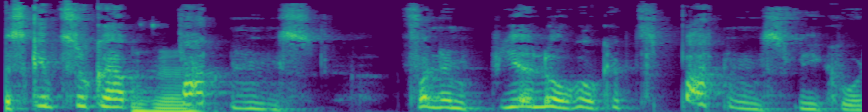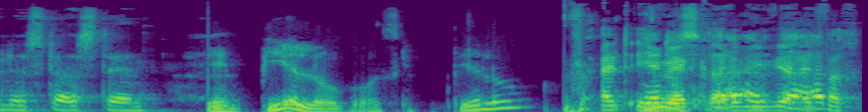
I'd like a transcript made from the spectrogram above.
Es gibt sogar Okay. Buttons. Von dem Bier-Logo gibt's Buttons. Wie cool ist das denn? Dem Bierlogo. Es gibt ein Bierlogo? Alter, ich Ja, merke das- gerade, er- wie wir hat- einfach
